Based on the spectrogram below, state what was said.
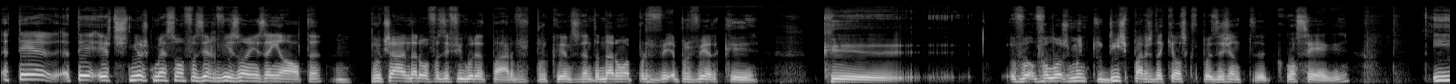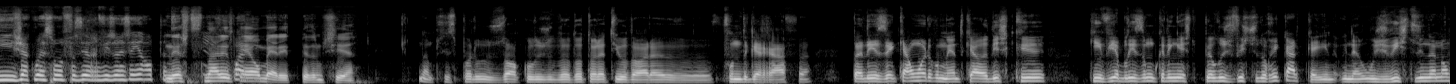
Até, até estes senhores começam a fazer revisões em alta, porque já andaram a fazer figura de parvos, porque entretanto andaram a prever, a prever que, que va- valores muito dispares daqueles que depois a gente consegue, e já começam a fazer revisões em alta. Neste cenário, de quem é o mérito, Pedro Mexia? Não preciso pôr os óculos da doutora Teodora, de fundo de garrafa, para dizer que há um argumento que ela diz que, que inviabiliza um bocadinho este pelos vistos do Ricardo, que ainda, os vistos ainda não,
